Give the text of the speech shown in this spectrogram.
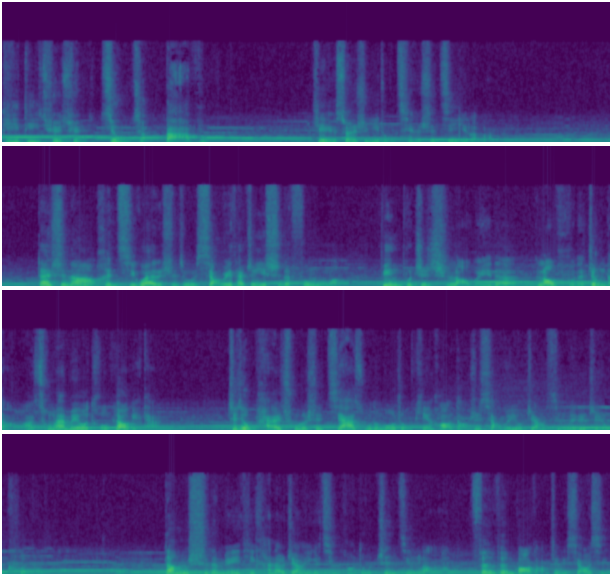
的的确确就叫巴布。这也算是一种前世记忆了吧？但是呢，很奇怪的是，就是小维他这一世的父母啊，并不支持老维的老普的政党啊，从来没有投票给他。这就排除了是家族的某种偏好导致小维有这样行为的这种可能。当时的媒体看到这样一个情况都震惊了啊，纷纷报道这个消息，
